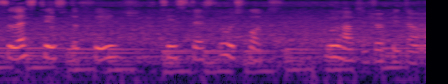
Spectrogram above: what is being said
Alright, so let's taste the food. Taste test. Oh, it's hot. Gonna have to drop it down.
